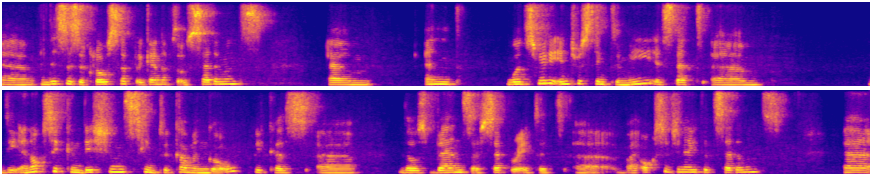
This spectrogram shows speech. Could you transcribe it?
Um, and this is a close-up again of those sediments. Um, and what's really interesting to me is that um, the anoxic conditions seem to come and go because uh, those bands are separated uh, by oxygenated sediments. Uh,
